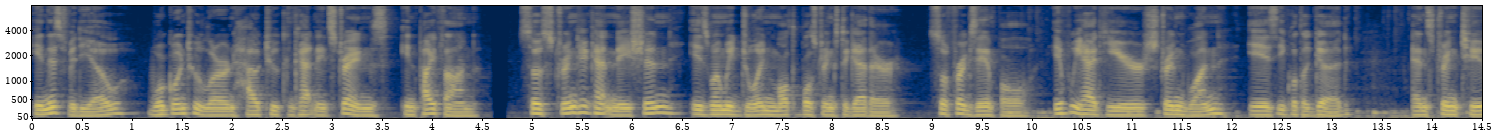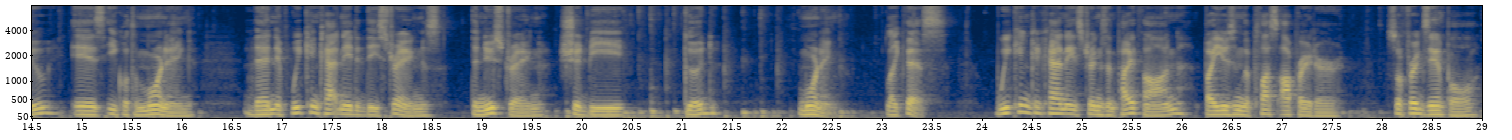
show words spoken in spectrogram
In this video, we're going to learn how to concatenate strings in Python. So string concatenation is when we join multiple strings together. So for example, if we had here string 1 is equal to good and string 2 is equal to morning, then if we concatenated these strings, the new string should be good morning, like this. We can concatenate strings in Python by using the plus operator. So for example,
